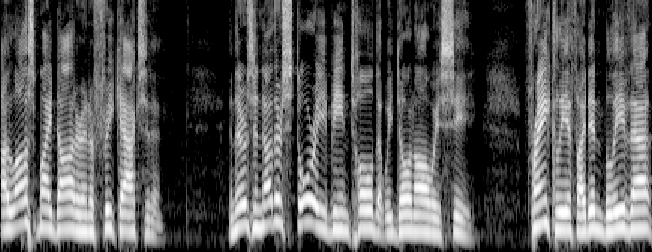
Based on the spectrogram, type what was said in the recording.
I lost my daughter in a freak accident. And there's another story being told that we don't always see. Frankly, if I didn't believe that,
